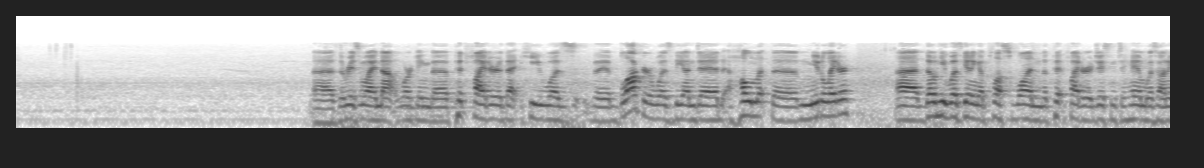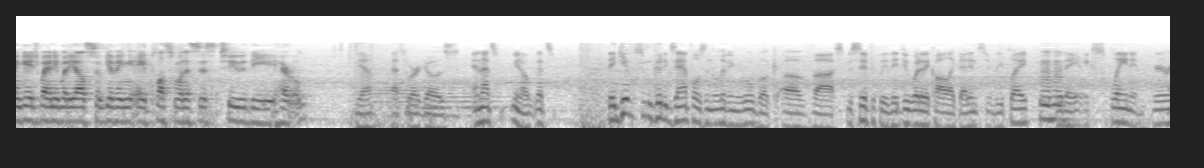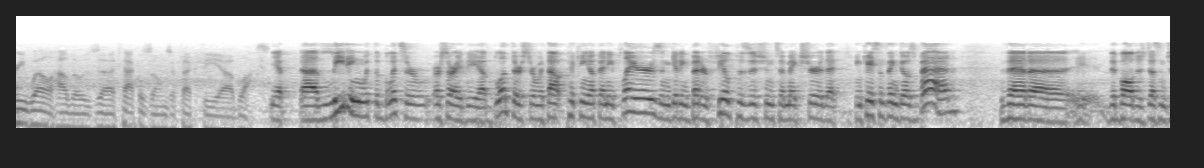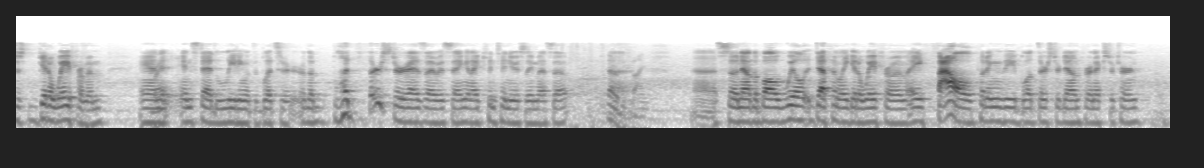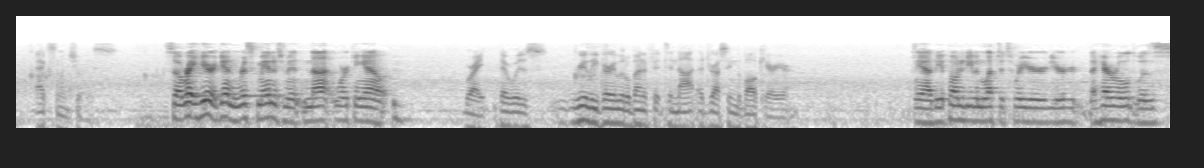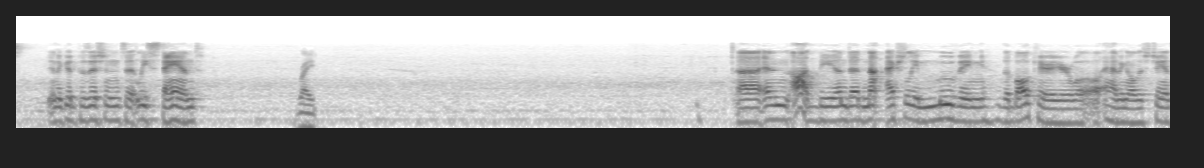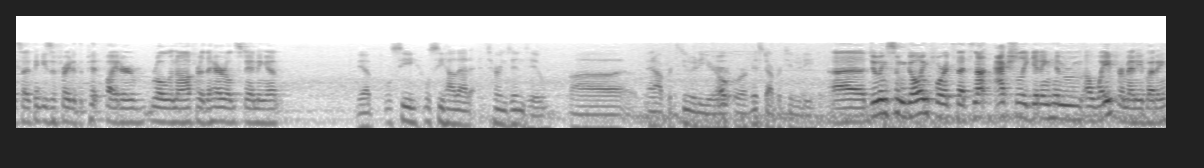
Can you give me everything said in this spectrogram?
Uh, the reason why not working the pit fighter that he was the blocker was the undead helmet, the mutilator. Uh, though he was getting a plus one, the pit fighter adjacent to him was unengaged by anybody else, so giving a plus one assist to the herald. Yeah, that's where it goes, and that's you know that's they give some good examples in the living rulebook of uh, specifically they do what do they call like that instant replay where Mhm. they explain it very well how those uh, tackle zones affect the uh, blocks. Yep, uh, leading with the blitzer, or sorry, the uh, bloodthirster, without picking up any players and getting better field position to make sure that in case something goes bad, that uh, the ball just doesn't just get away from him, and Right. instead leading with the blitzer or the bloodthirster, as I was saying, and I continuously mess up. That'll Uh, be fine. Uh, so now the ball will definitely get away from him. A foul, putting the bloodthirster down for an extra turn. Excellent choice. So right here again, risk management not working out. Right, there was really very little benefit to not addressing the ball carrier. Yeah, the opponent even left it to where your your the herald was in a good position to at least stand. Right. Uh, and odd, the undead not actually moving the ball carrier while having all this chance. I think he's afraid of the pit fighter rolling off or the herald standing up. Yep. We'll see. We'll see how that turns into uh, an opportunity or, Oh. or a missed opportunity. Uh, doing some going for it that's not actually getting him away from anybody.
